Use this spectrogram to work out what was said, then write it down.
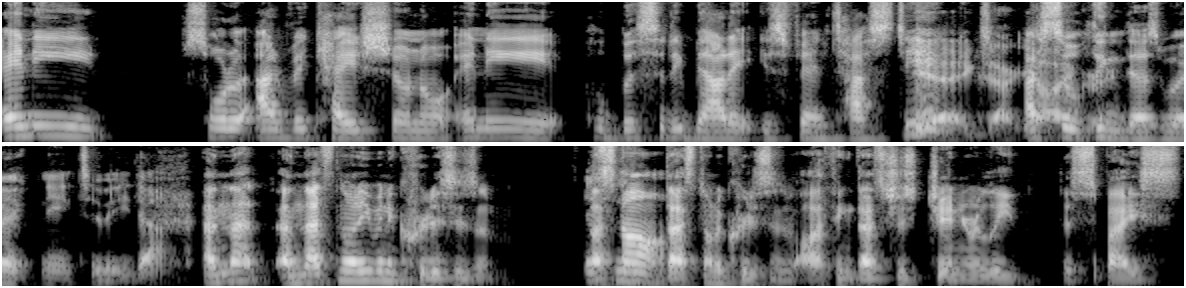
any sort of advocation or any publicity about it is fantastic yeah, exactly. i still agree. think there's work need to be done and that and that's not even a criticism. That's it's not That's not a criticism. I think that's just generally the space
